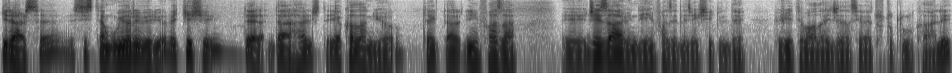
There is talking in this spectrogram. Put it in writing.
Girerse sistem uyarı veriyor ve kişi der, derhal işte yakalanıyor. Tekrar infaza, e, cezaevinde infaz edilecek şekilde hürriyeti bağlayıcı cezası ve tutukluluk hali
